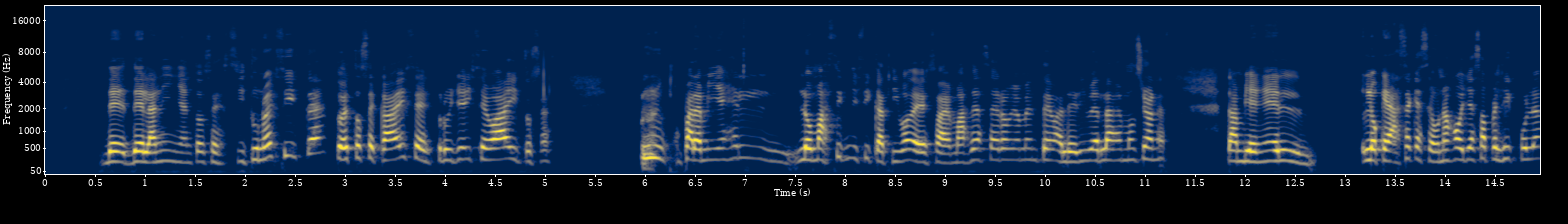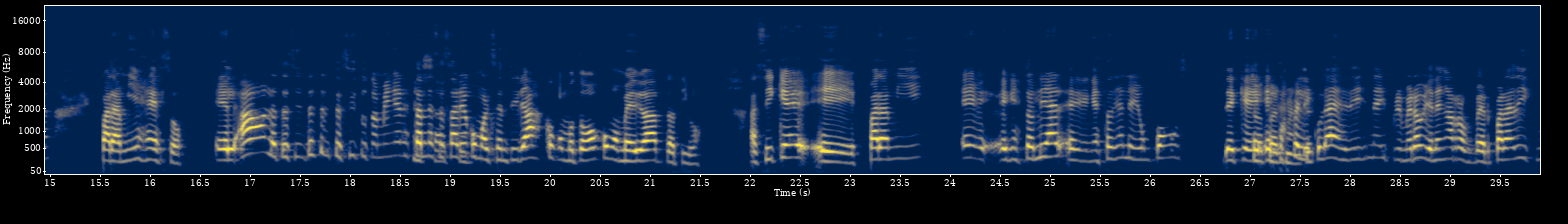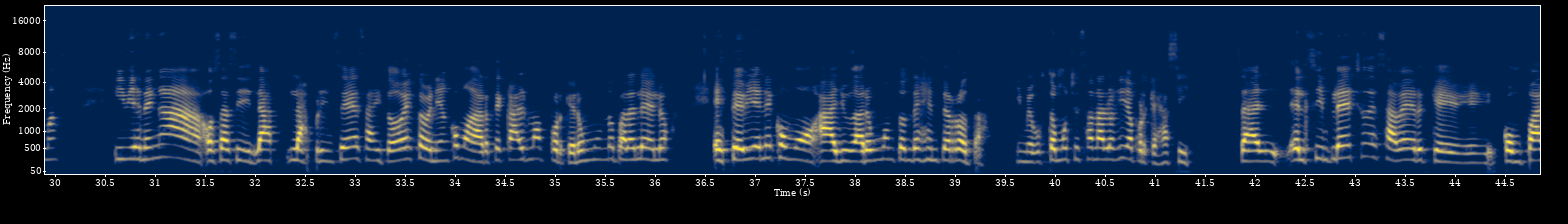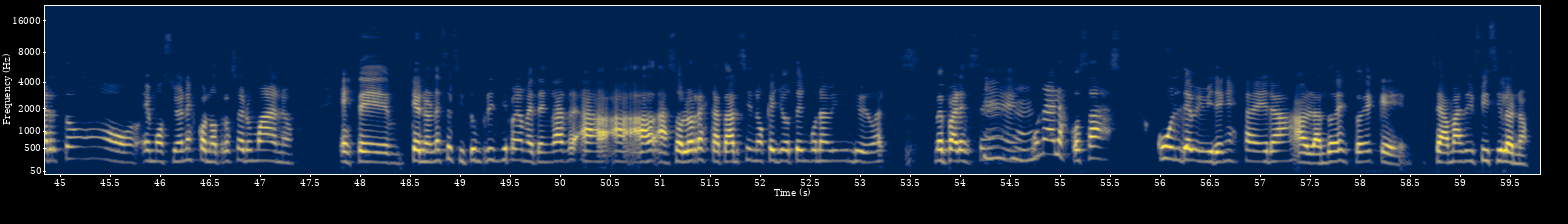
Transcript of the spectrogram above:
de, de, la niña. Entonces, si tú no existes, todo esto se cae y se destruye y se va, y entonces para mí es el, lo más significativo de eso, además de hacer obviamente valer y ver las emociones, también el, lo que hace que sea una joya esa película, para mí es eso. El, ah, hola, te sientes triste, sí, tú también eres tan necesario como el sentir asco, como todo como medio adaptativo. Así que eh, para mí, eh, en, estos días, en estos días leí un post de que estas películas de Disney primero vienen a romper paradigmas y vienen a, o sea, si las, las princesas y todo esto venían como a darte calma porque era un mundo paralelo, este viene como a ayudar a un montón de gente rota. Y me gusta mucho esa analogía porque es así. O sea, el, simple hecho de saber que comparto emociones con otro ser humano, este, que no necesito un príncipe que me tenga a, a, solo rescatar, sino que yo tengo una vida individual, me parece una de las cosas cool de vivir en esta era, hablando de esto de que sea más difícil o no.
